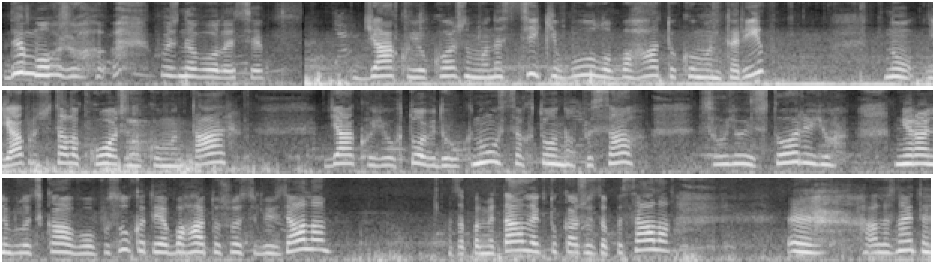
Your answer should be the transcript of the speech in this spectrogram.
де можу, хоч на вулиці. Дякую кожному. Настільки було багато коментарів. Ну, я прочитала кожен коментар. Дякую, хто відгукнувся, хто написав свою історію. Мені реально було цікаво послухати. Я багато що собі взяла, запам'ятала, як то кажуть, записала. Е, але знаєте,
